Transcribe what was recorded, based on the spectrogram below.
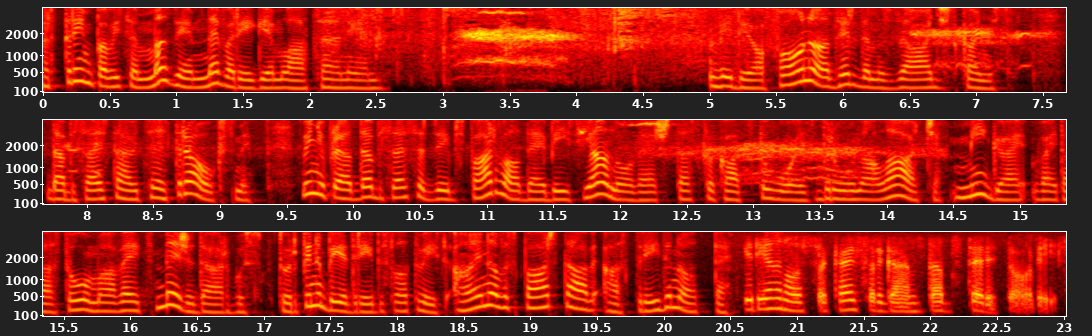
ar trim pavisam maziem nevarīgiem lācēniem. Video fonā dzirdamas zāģu skaņas. Dabas aizstāvi ceļ trauksmi. Viņuprāt, dabas aizsardzības pārvaldē bijis jānovērš tas, ka kāds tuvojas brūnā lāča, migai vai tās tuvumā veids meža darbus. Turpina biedrības Latvijas ainavas pārstāve Astrīda Note. Ir jānosaka aizsargājums dabas teritorijas.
